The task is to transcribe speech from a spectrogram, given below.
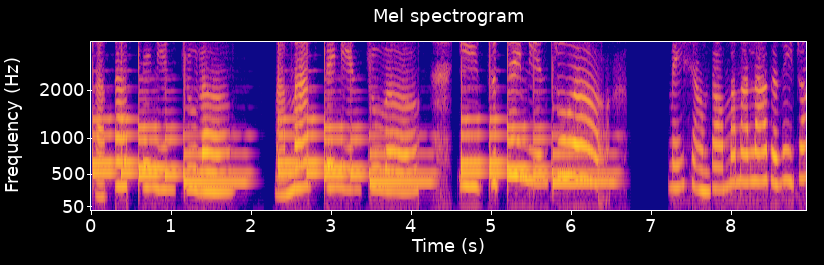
爸爸被黏住了，妈妈被黏住了，椅子被黏住了。没想到妈妈拉的那张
